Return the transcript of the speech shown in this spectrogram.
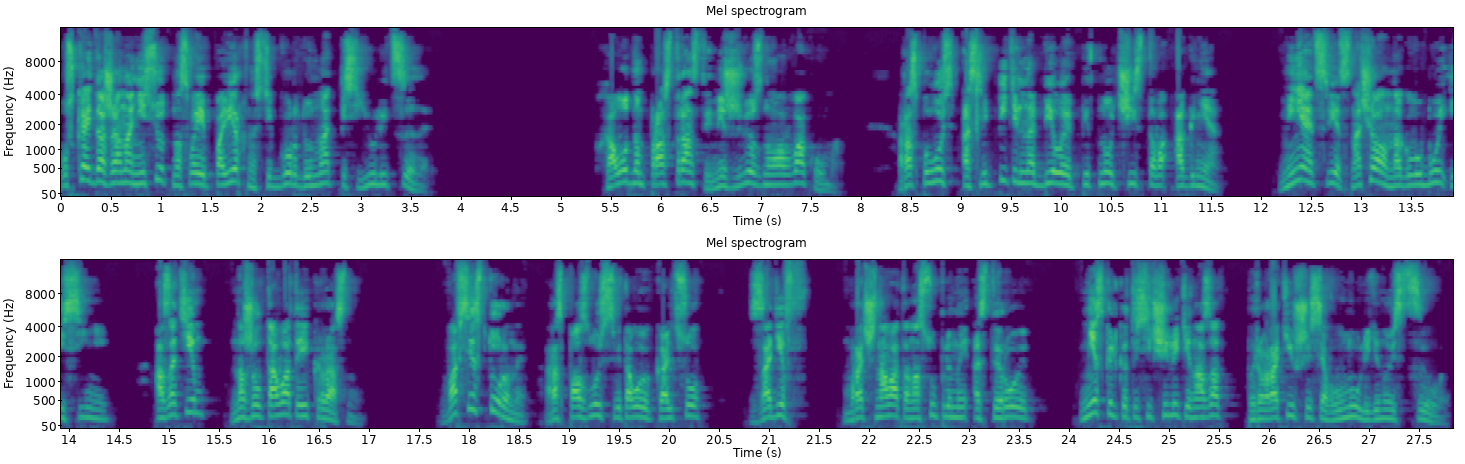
пускай даже она несет на своей поверхности гордую надпись Юлий Цезарь. В холодном пространстве межзвездного вакуума расплылось ослепительно белое пятно чистого огня. Меняет цвет сначала на голубой и синий, а затем на желтоватый и красный. Во все стороны расползлось световое кольцо, задев мрачновато насупленный астероид, несколько тысячелетий назад превратившийся в луну ледяной сциллы.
